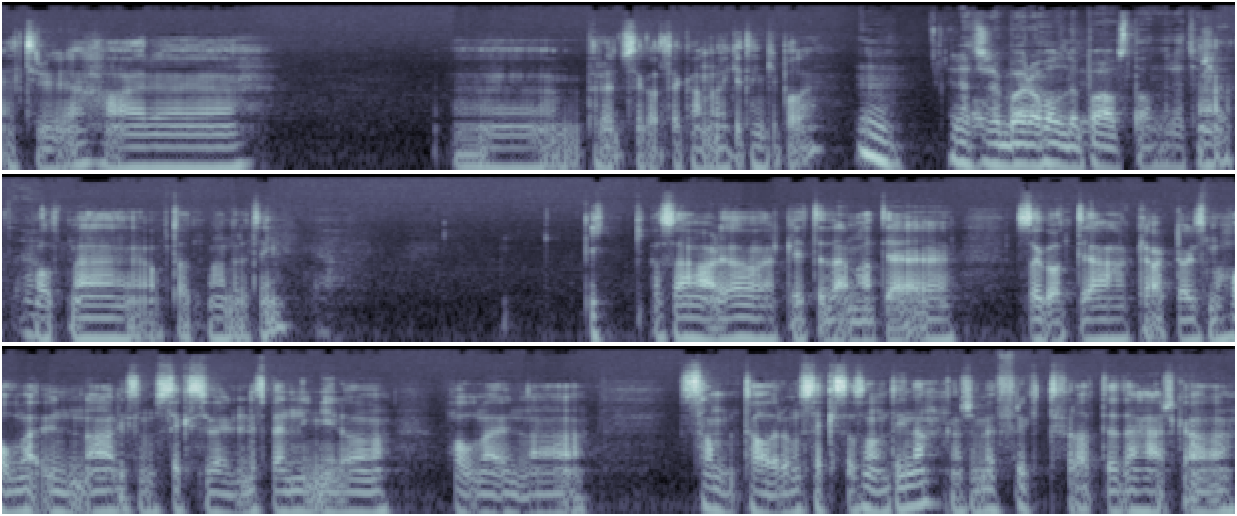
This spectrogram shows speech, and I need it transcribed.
jeg tror jeg har uh, prøvd så godt jeg kan å ikke tenke på det. Rett og slett bare holde det på avstand, rett og slett. Ja. holdt meg opptatt med andre ting. Ikk- og så har det jo vært litt det der med at jeg så godt jeg har klart å liksom holde meg unna liksom, seksuelle spenninger og holde meg unna samtaler om sex og sånne ting. da. Kanskje med frykt for at det her skal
